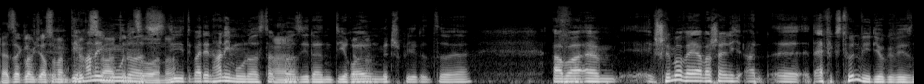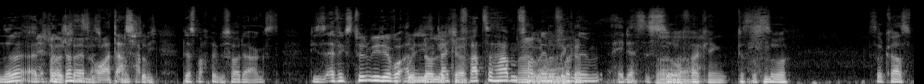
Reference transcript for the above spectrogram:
Da ist er, glaube ich, auch so beim Glücksrad und Honeymooners, so, ne? die, bei den Honeymooners da Ja. quasi dann die Rollen Genau. mitspielt und so, ja. Aber ähm, schlimmer wäre ja wahrscheinlich ein äh, FX Twin Video gewesen, oder? Glaub, das, ist, oh, das, Das hab ich, das macht mir bis heute Angst. Dieses FX Twin Video, wo alle diese gleiche. Fratze haben Ja, von dem, Window von dem. Hey, das ist so Ja. fucking, das ist so, so krass.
